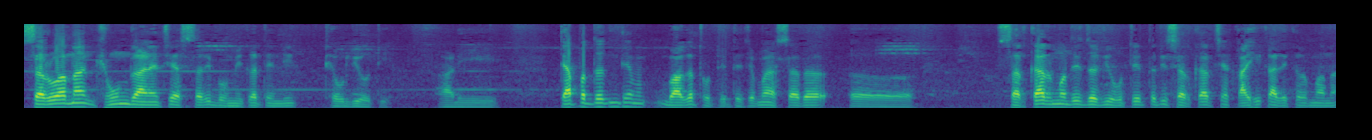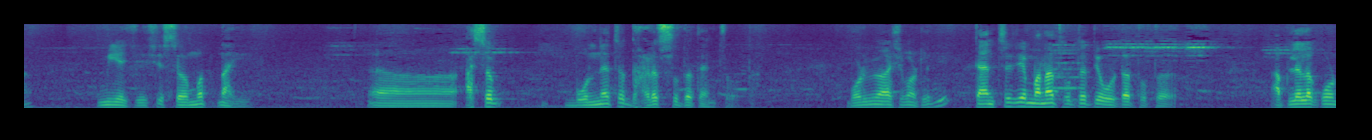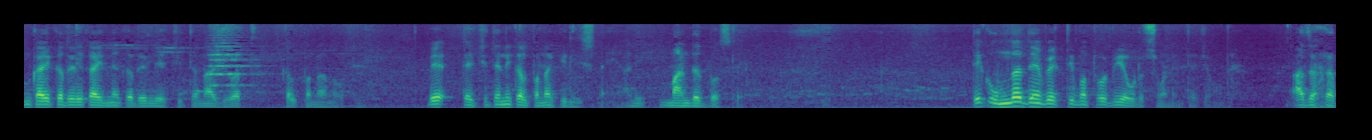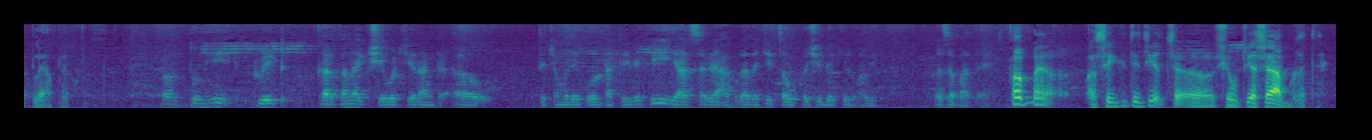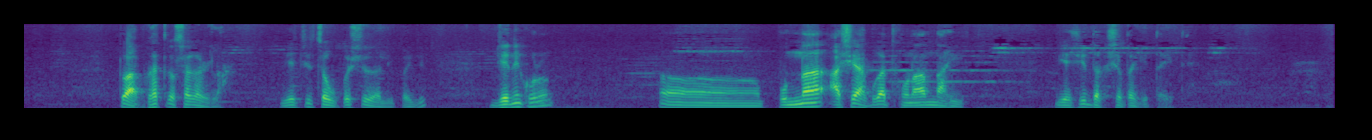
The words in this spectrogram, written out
सर्वांना घेऊन जाण्याची असणारी भूमिका त्यांनी ठेवली होती. आणि त्या पद्धतीने ते वागत होते. त्याच्यामुळे असणारं सरकारमध्ये जरी होते तरी सरकारच्या काही कार्यक्रमांना मी याच्याशी सहमत नाही. असं बोलण्याचं धाडससुद्धा त्यांचं होतं. म्हणून मी असे म्हटलं की त्यांचं जे मनात होतं ते ओटात होतं. आपल्याला कोण काय करेल काही न करेल याची त्यांना अजिबात कल्पना नव्हती. बे त्याची त्यांनी कल्पना केलीच नाही आणि मांडत बसले. ते एक उमदा ते व्यक्तिमत्व बी एवढंच म्हणेन त्याच्यामध्ये. आज हरपलं आहे आपल्याकडून तुम्ही ट्विट करताना एक शेवटची रांग त्याच्यामध्ये कोण टाकलेली की या सगळ्या अपघाताची चौकशी देखील व्हावी? कसं पाहताय असे की त्याची शेवटी असा अपघात आहे. तो अपघात कसा घडला? याची चौकशी झाली पाहिजे. जेणेकरून पुन्हा असे अपघात होणार नाही याची दक्षता घेता येते.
